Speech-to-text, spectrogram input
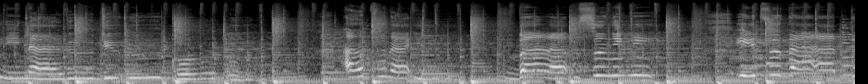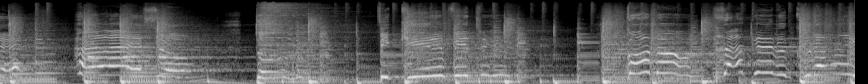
になる流行。危ないバランスに。いつだってハラエションとびきりビチ鼓動避けるくらい。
